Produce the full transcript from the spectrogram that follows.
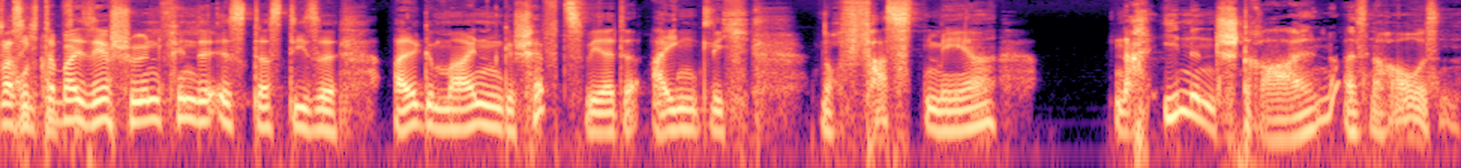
was ich dabei sehr schön finde, ist, dass diese allgemeinen Geschäftswerte eigentlich noch fast mehr nach innen strahlen als nach außen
